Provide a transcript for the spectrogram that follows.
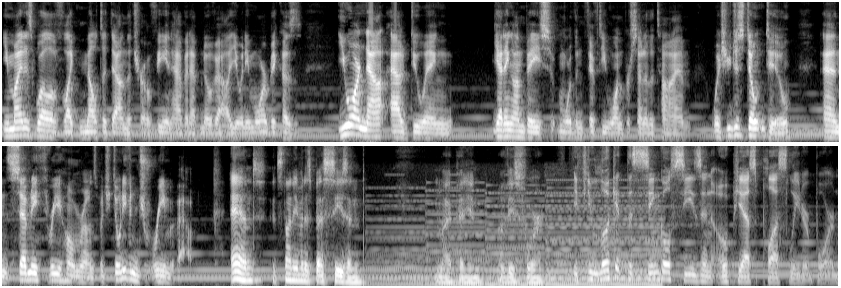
you might as well have, like, melted down the trophy and have it have no value anymore because you are now outdoing getting on base more than 51% of the time, which you just don't do, and 73 home runs, which you don't even dream about. And it's not even his best season, in my opinion, of these four. If you look at the single season OPS plus leaderboard,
